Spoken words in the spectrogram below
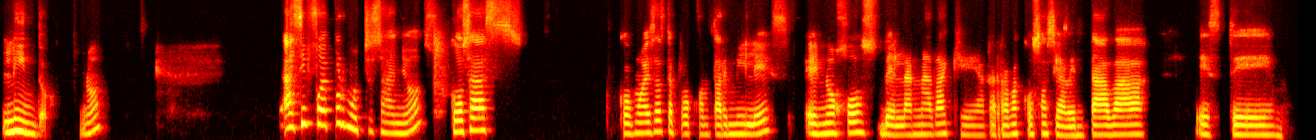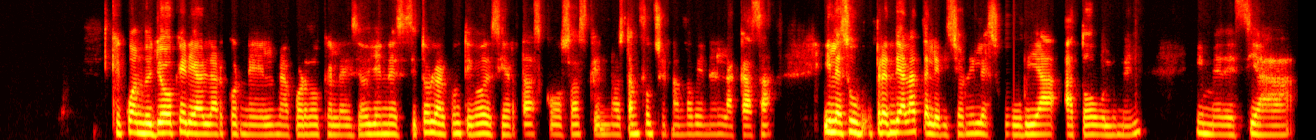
lindo, ¿no? Así fue por muchos años, cosas como esas te puedo contar miles, enojos de la nada que agarraba cosas y aventaba, este, que cuando yo quería hablar con él, me acuerdo que le decía, oye, necesito hablar contigo de ciertas cosas que no están funcionando bien en la casa. Y le prendía la televisión y le subía a todo volumen y me decía,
